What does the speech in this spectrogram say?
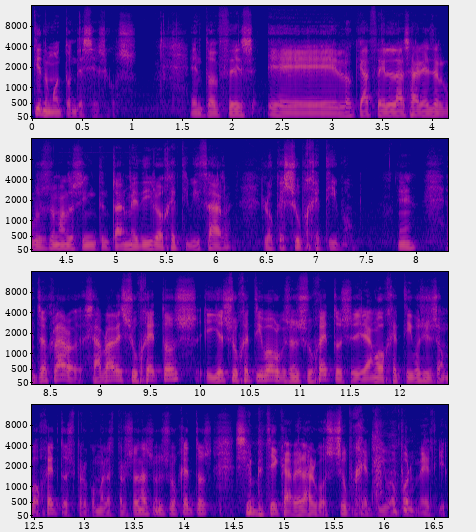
tiene un montón de sesgos. Entonces, eh, lo que hacen las áreas de recursos humanos es intentar medir, objetivizar lo que es subjetivo. ¿Eh? Entonces, claro, se habla de sujetos y es subjetivo porque son sujetos, se dirán objetivos y son objetos, pero como las personas son sujetos, siempre tiene que haber algo subjetivo por medio.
